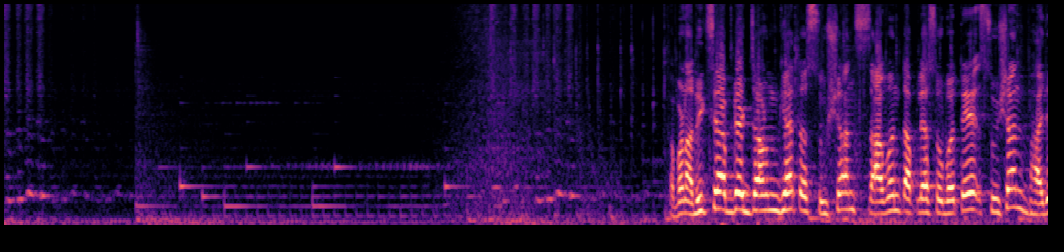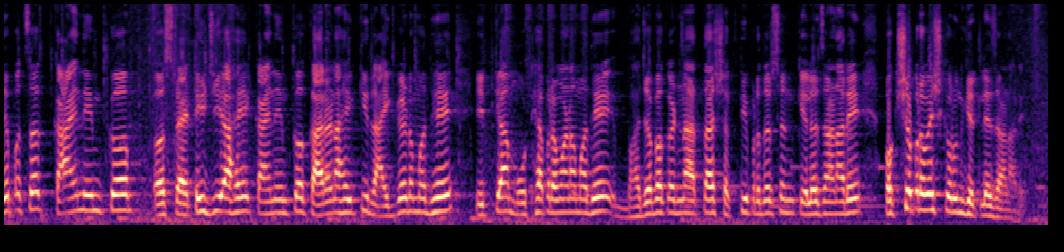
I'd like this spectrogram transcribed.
Thank you. आपण अधिकचे अपडेट जाणून घ्या तर सुशांत सावंत आपल्यासोबत आहे. सुशांत भाजपचं काय नेमकं स्ट्रॅटेजी आहे? काय नेमकं कारण आहे की रायगडमध्ये इतक्या मोठ्या प्रमाणामध्ये भाजपकडनं आता शक्ती प्रदर्शन केलं जाणार आहे पक्षप्रवेश करून घेतले जाणार आहे?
